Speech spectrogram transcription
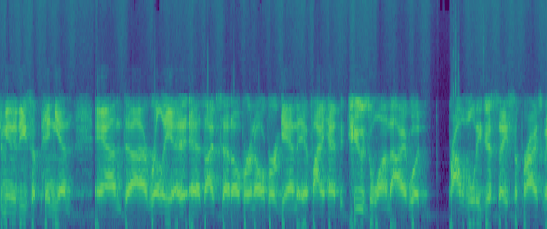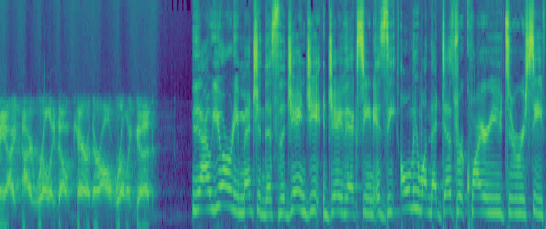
community's opinion. And uh, really, as I've said over and over again, if I had to choose one, I would probably just say surprise me. I, I really don't care. They're all really good. Now you already mentioned this. The J and J vaccine is the only one that does require you to receive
